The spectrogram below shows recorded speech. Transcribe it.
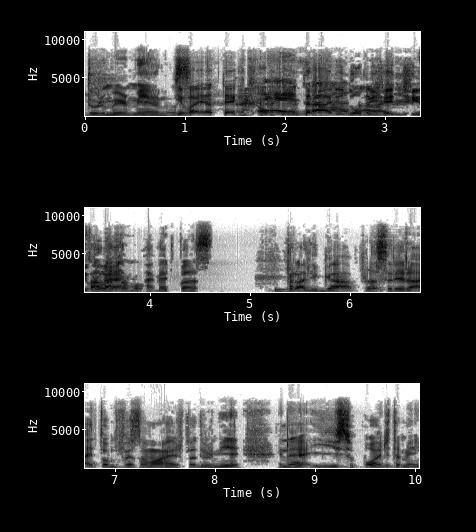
dormir menos. e vai até ao É, contrário do objetivo, Aí, fala, né? toma um remédio para para ligar, para acelerar, e toma toma um remédio para dormir, né? E isso pode também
